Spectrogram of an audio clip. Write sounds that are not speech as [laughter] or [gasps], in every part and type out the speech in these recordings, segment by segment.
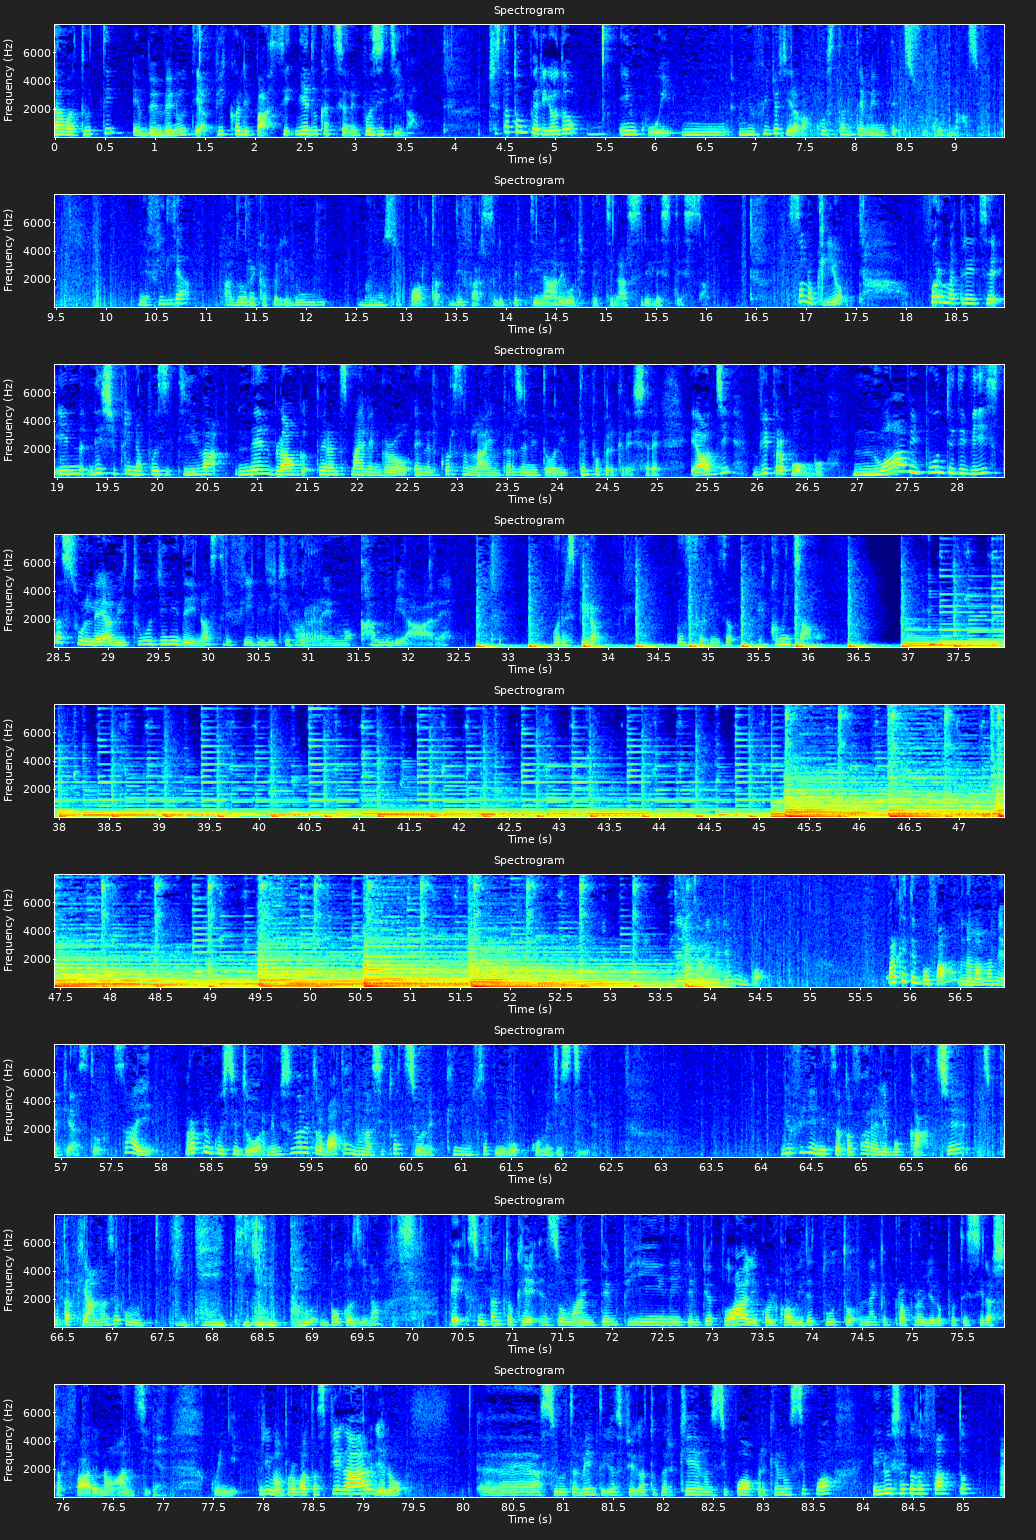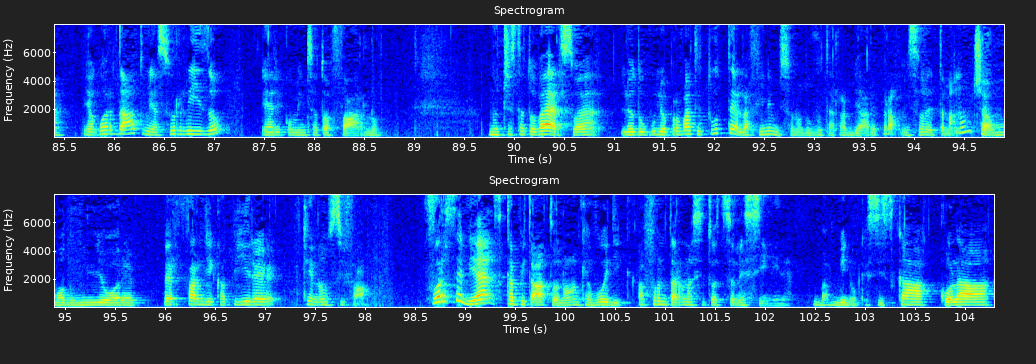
Ciao a tutti e benvenuti a Piccoli Passi di Educazione Positiva. C'è stato un periodo in cui mm, mio figlio tirava costantemente su col naso. Mia figlia adora i capelli lunghi ma non sopporta di farseli pettinare o di pettinarseli lei stessa. Sono Clio, formatrice in disciplina positiva nel blog Parent Smile and Grow e nel corso online per genitori Tempo per crescere e oggi vi propongo nuovi punti di vista sulle abitudini dei nostri figli che vorremmo cambiare. Un respiro, un sorriso e cominciamo. Una mamma mi ha chiesto, sai, proprio in questi giorni mi sono ritrovata in una situazione che non sapevo come gestire. Mio figlio ha iniziato a fare le boccacce, sputacchiandosi come un po' così, no? E soltanto che, insomma, tempi, nei tempi attuali, col Covid e tutto, non è che proprio glielo potessi lasciar fare, no? Anzi, quindi prima ho provato a spiegarglielo, eh, assolutamente gli ho spiegato perché non si può, perché non si può, e lui sai cosa ha fatto? Eh, mi ha guardato, mi ha sorriso e ha ricominciato a farlo. Non c'è stato verso, eh. le, ho le ho provate tutte e alla fine mi sono dovuta arrabbiare, però mi sono detta ma non c'è un modo migliore per fargli capire che non si fa. Forse vi è capitato no, anche a voi di affrontare una situazione simile, un bambino che si scaccola,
